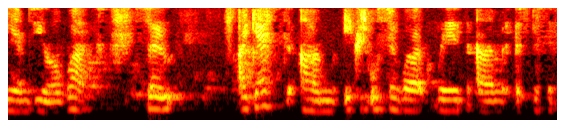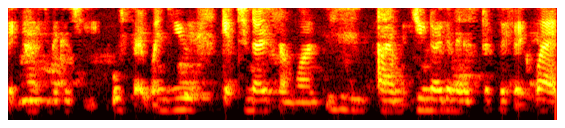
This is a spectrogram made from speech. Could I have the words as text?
EMDR works. So I guess um, it could also work with um, a specific person because you, also when you get to know someone, Mhm. um, you know them in a specific way,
